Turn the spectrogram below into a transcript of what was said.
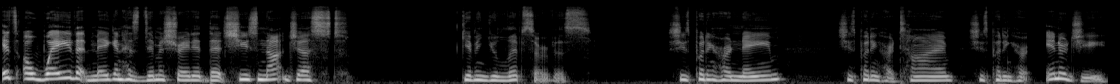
it's a way that Meghan has demonstrated that she's not just giving you lip service, she's putting her name, she's putting her time, she's putting her energy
